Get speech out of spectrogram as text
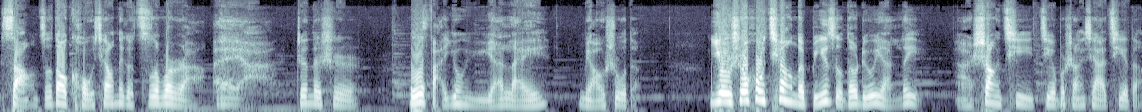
嗓子到口腔那个滋味儿啊，哎呀，真的是无法用语言来描述的。有时候呛得鼻子都流眼泪啊，上气接不上下气的。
